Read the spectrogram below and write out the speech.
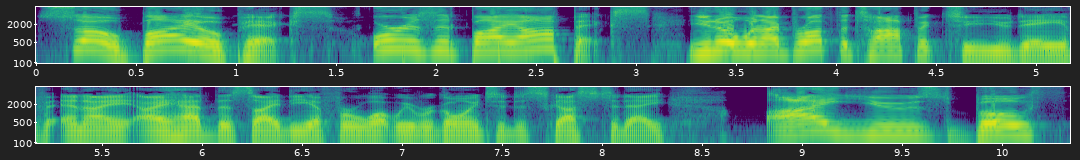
So, biopics, or is it biopics? You know, when I brought the topic to you, Dave, and I, I had this idea for what we were going to discuss today, I used both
